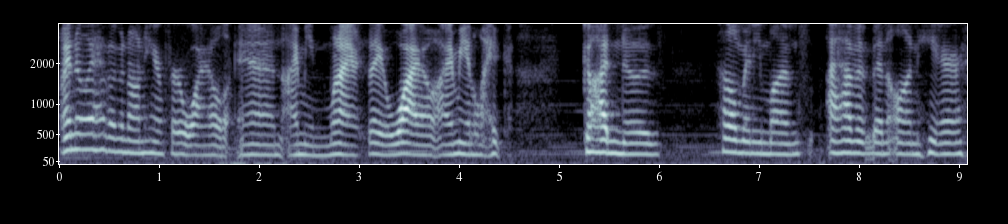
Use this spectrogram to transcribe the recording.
I know I haven't been on here for a while, and I mean, when I say a while, I mean like, God knows how many months I haven't been on here.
